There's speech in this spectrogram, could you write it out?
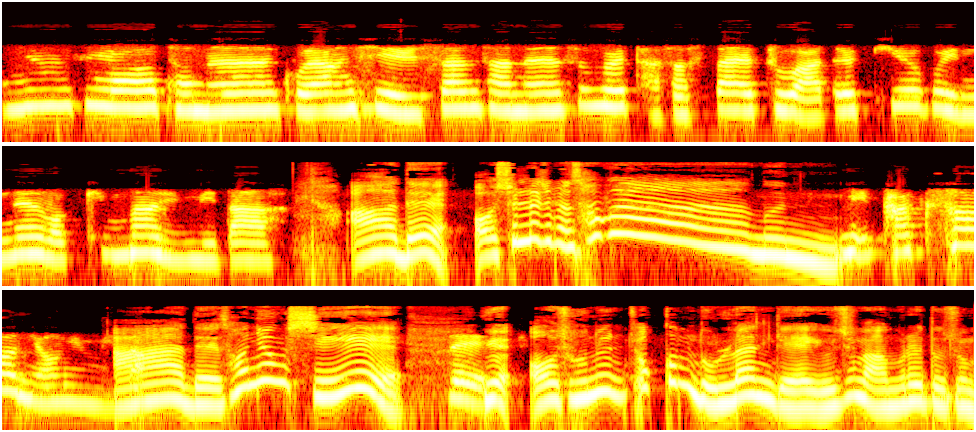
안녕하세요. 저는 고양시 일산 사는 25살 두 아들 키우고 있는 워킹맘입니다. 아, 네. 어, 실례지만 성함은. 이 박선영입니다. 아, 네. 선영-씨. 네. 예, 어, 저는 조금 놀란 게 요즘 아무래도 좀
